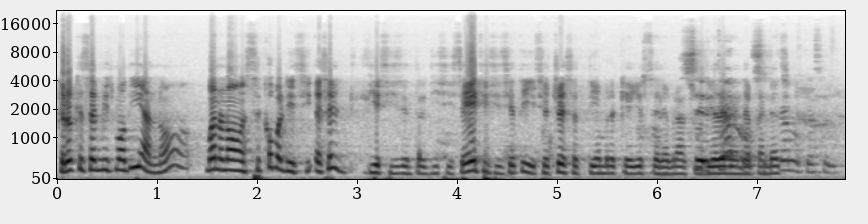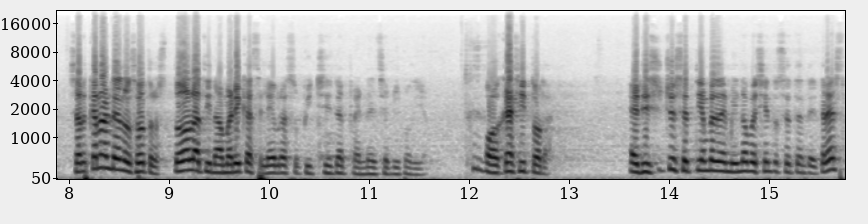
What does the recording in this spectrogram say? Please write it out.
creo que es el mismo día, ¿no? Bueno, no, es como el, es el 16, entre el 16, 17 y 18 de septiembre que ellos celebran su día de la independencia. Cercano, al de nosotros, toda Latinoamérica celebra su pinche independencia el mismo día, o casi toda. El 18 de septiembre de 1973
